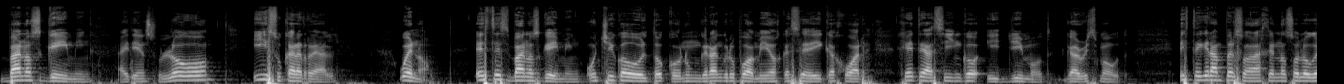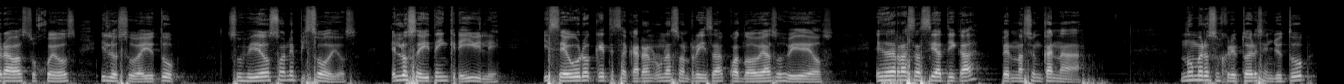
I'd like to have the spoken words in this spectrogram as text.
Vanos Gaming. Ahí tienen su logo y su cara real. Bueno, este es Vanos Gaming, un chico adulto con un gran grupo de amigos que se dedica a jugar GTA V y Gmod, Garry's Mode. Este gran personaje no solo graba sus juegos y los sube a YouTube, sus videos son episodios, él los edita increíble y seguro que te sacarán una sonrisa cuando veas sus videos. Es de raza asiática, pero nació en Canadá. Número de suscriptores en YouTube,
